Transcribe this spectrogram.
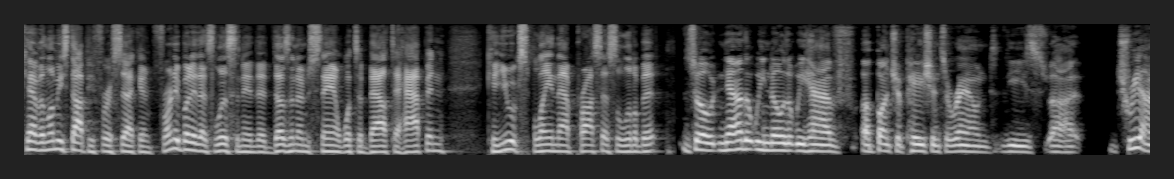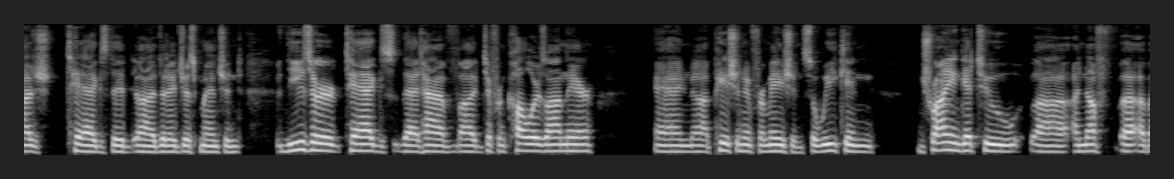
Kevin, let me stop you for a second. For anybody that's listening that doesn't understand what's about to happen, can you explain that process a little bit? So now that we know that we have a bunch of patients around these uh, triage tags that uh, that I just mentioned, these are tags that have uh, different colors on there and uh, patient information. So we can try and get to uh, enough, uh,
